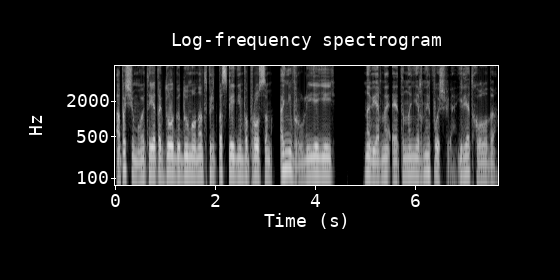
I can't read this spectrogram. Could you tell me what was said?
А почему это я так долго думал над предпоследним вопросом? А не вру ли я ей? Наверное, это на нервной почве или от холода.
